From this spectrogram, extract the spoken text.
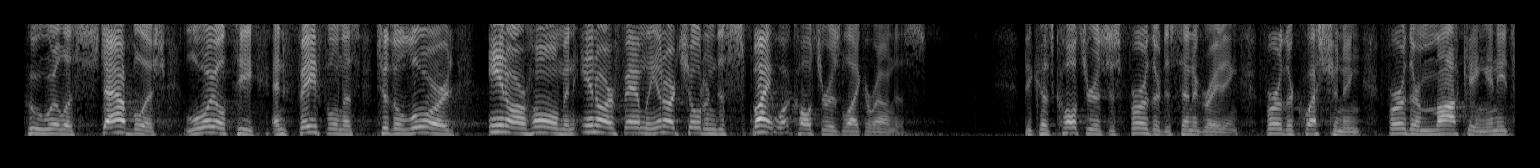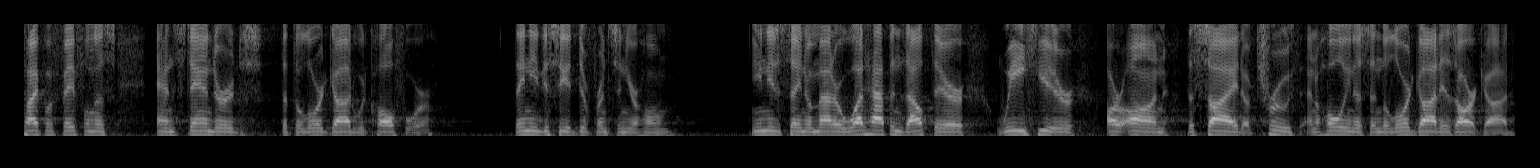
who will establish loyalty and faithfulness to the Lord in our home and in our family, in our children, despite what culture is like around us. Because culture is just further disintegrating, further questioning, further mocking any type of faithfulness and standards that the Lord God would call for. They need to see a difference in your home. You need to say, no matter what happens out there, we here are on the side of truth and holiness, and the Lord God is our God,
